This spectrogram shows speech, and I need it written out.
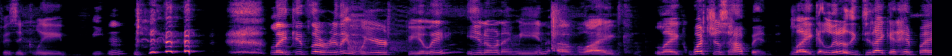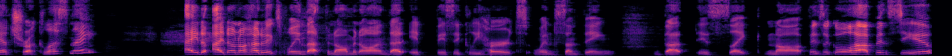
physically beaten. like, it's a really weird feeling, you know what I mean? Of like, like, what just happened? Like, literally, did I get hit by a truck last night? I, I don't know how to explain that phenomenon that it physically hurts when something that is like not physical happens to you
